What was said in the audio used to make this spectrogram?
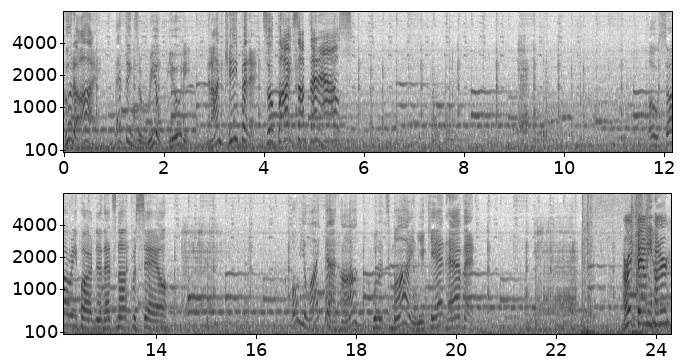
Good eye. That thing's a real beauty. And I'm keeping it. So buy something else. Oh, sorry, partner. That's not for sale. Oh, you like that, huh? Well, it's mine. You can't have it. All right, bounty hunter.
